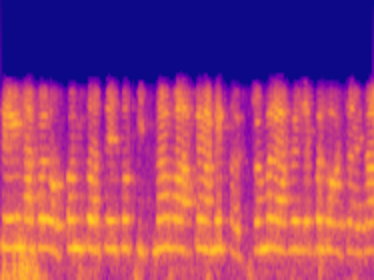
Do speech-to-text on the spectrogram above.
सेम अगर ओपन करते हैं तो कितना वहाँ पे हमें कस्टमर अवेलेबल हो जाएगा।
